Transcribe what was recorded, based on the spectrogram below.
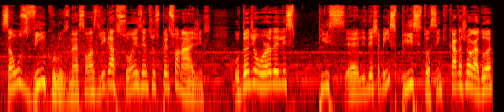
são os vínculos, né? São as ligações entre os personagens. O Dungeon World ele, ele deixa bem explícito assim que cada jogador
